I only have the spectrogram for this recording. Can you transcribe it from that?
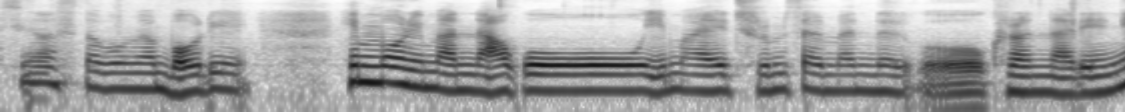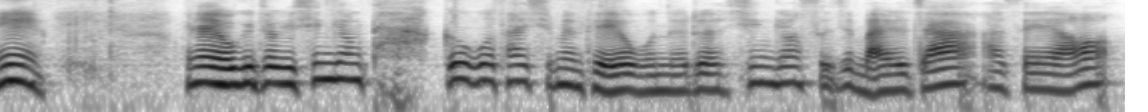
신경 쓰다 보면 머리, 흰머리만 나고, 이마에 주름살만 늘고, 그런 날이니, 그냥 여기저기 신경 다 끄고 사시면 돼요. 오늘은 신경 쓰지 말자 하세요.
